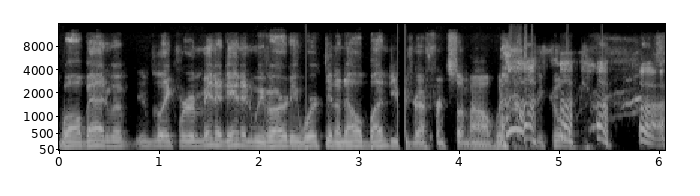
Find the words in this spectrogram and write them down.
Well, man, like we're a minute in and we've already worked in an Al Bundy reference somehow, which is pretty cool.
